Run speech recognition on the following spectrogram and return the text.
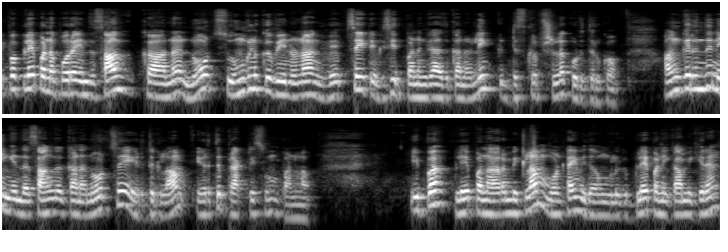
இப்போ ப்ளே பண்ண போகிற இந்த சாங்குக்கான நோட்ஸ் உங்களுக்கு வேணும்னா அங்கே வெப்சைட்டை விசிட் பண்ணுங்க. அதுக்கான லிங்க் டிஸ்கிரிப்ஷனில் கொடுத்துருக்கோம். அங்கேருந்து நீங்கள் இந்த சாங்குக்கான நோட்ஸை எடுத்துக்கலாம். எடுத்து ப்ராக்டிஸும் பண்ணலாம். இப்போ ப்ளே பண்ண ஆரம்பிக்கலாம். ஒன் டைம் இதை உங்களுக்கு ப்ளே பண்ணி காமிக்கிறேன்.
